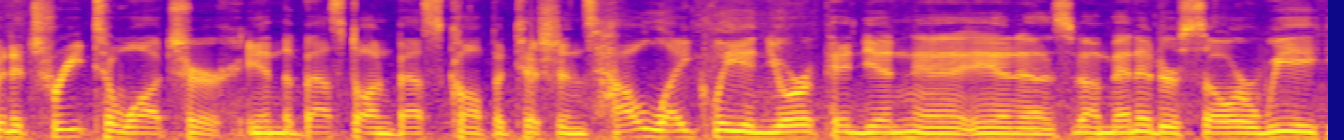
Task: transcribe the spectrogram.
been a treat to watch her in the best on best competitions. How likely, in your opinion, in a, minute or so, are we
